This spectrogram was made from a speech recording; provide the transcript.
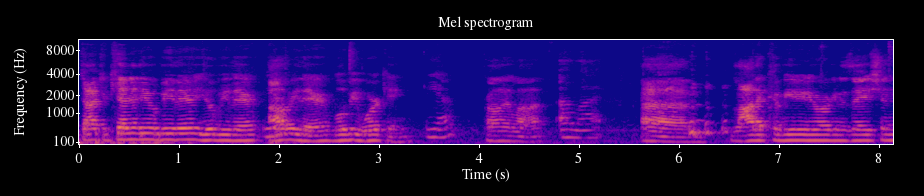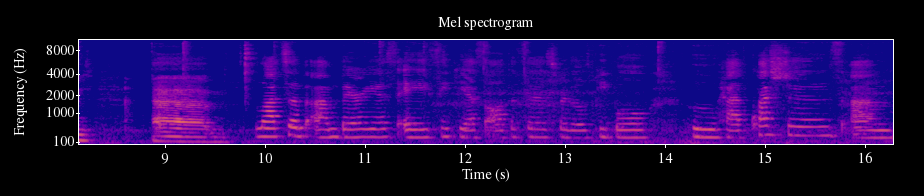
Dr. Kennedy will be there. You'll be there. Yeah. I'll be there. We'll be working. Yeah, Probably a lot. a lot. Um, a lot of community organizations. Um, Lots of um, various AACPS offices for those people who have questions. Um,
